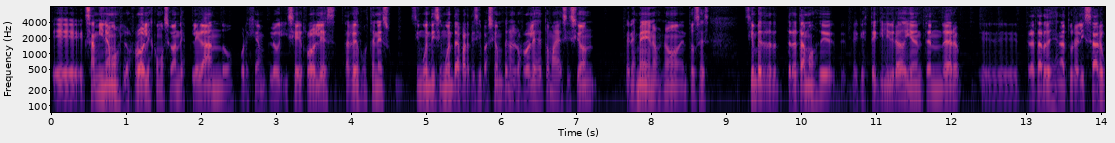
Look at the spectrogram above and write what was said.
Eh, examinamos los roles, cómo se van desplegando, por ejemplo, y si hay roles, tal vez vos tenés 50 y 50 de participación, pero en los roles de toma de decisión tenés menos, ¿no? Entonces, siempre tratamos de, que esté equilibrado y entender, eh, tratar de desnaturalizar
